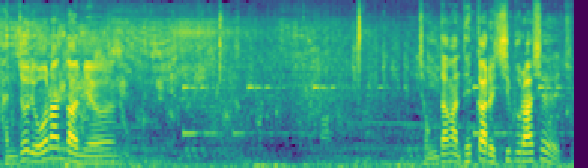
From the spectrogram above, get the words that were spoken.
간절히 원한다면 정당한 대가를 지불하셔야죠.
